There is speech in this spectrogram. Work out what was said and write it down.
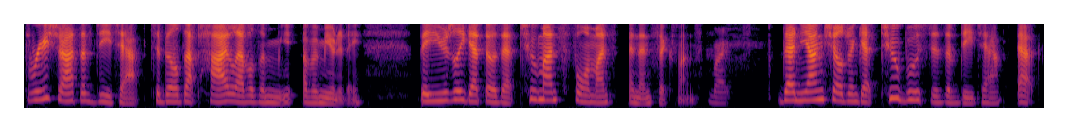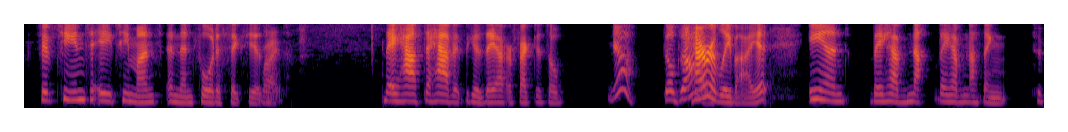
three shots of DTaP to build up high levels of, of immunity. They usually get those at two months, four months, and then six months. right. Then young children get two boosters of DTaP at 15 to 18 months and then four to six years Right. old. They have to have it because they are affected so Yeah. They'll die. terribly by it, and they have not they have nothing to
